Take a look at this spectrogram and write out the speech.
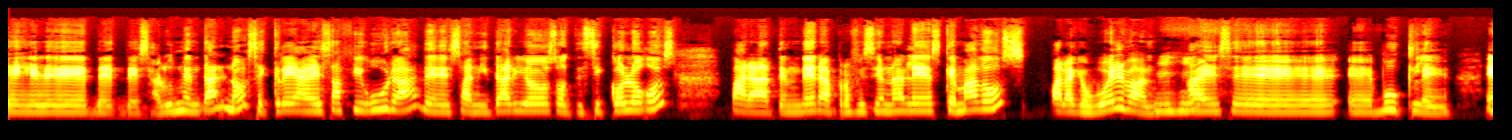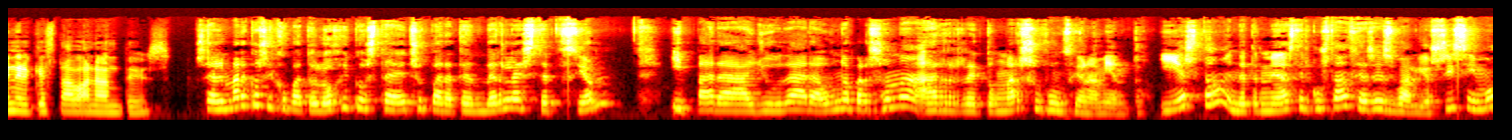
eh, de, de salud mental, ¿no? Se crea esa figura de sanitarios o de psicólogos para atender a profesionales quemados para que vuelvan a ese eh, bucle en el que estaban antes. O sea, el marco psicopatológico está hecho para atender la excepción y para ayudar a una persona a retomar su funcionamiento. Y esto, en determinadas circunstancias, es valiosísimo,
